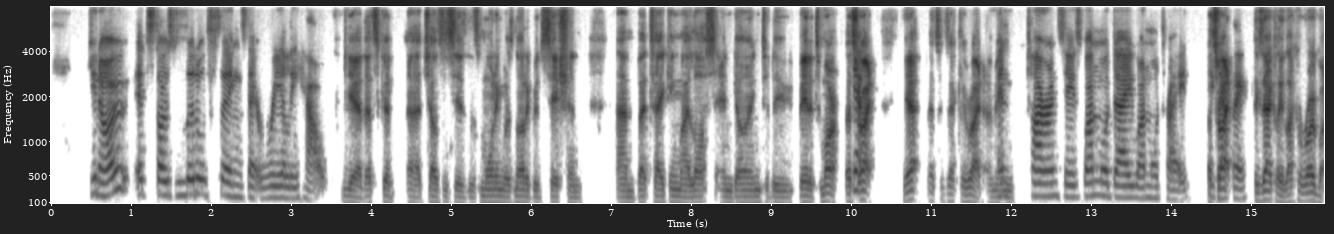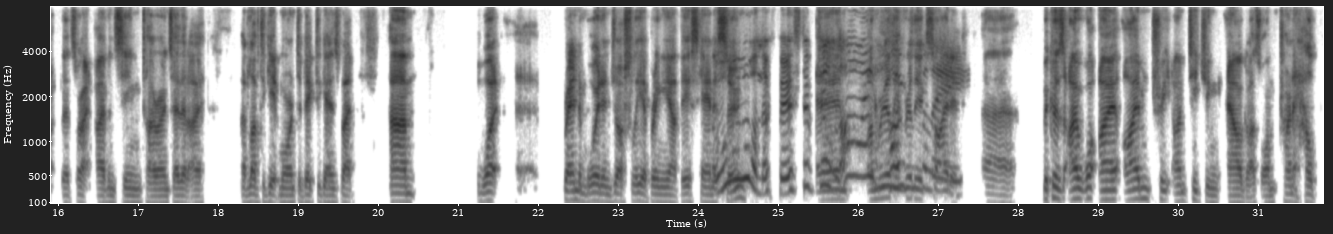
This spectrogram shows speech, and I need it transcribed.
you know, it's those little things that really help. Yeah, that's good. Uh, Chelsea says this morning was not a good session, um, but taking my loss and going to do better tomorrow. That's yeah. right. Yeah, that's exactly right. I mean, and Tyrone says one more day, one more trade. That's exactly. right. Exactly, like a robot. That's right. I haven't seen Tyrone say that. I, I'd love to get more into vector games, but um, what uh, Brandon Boyd and Josh Lee are bringing out their scanner Ooh, soon on the first of July. And I'm really, hopefully. really excited. Uh, because I, I I'm treat I'm teaching hourglass, or I'm trying to help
